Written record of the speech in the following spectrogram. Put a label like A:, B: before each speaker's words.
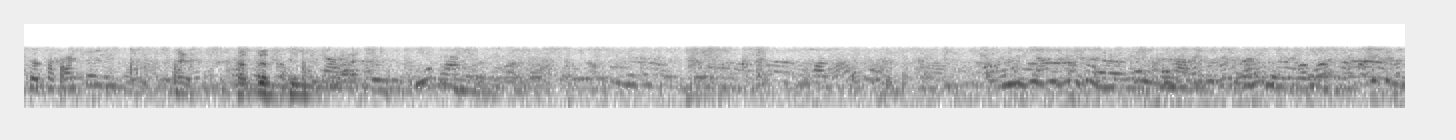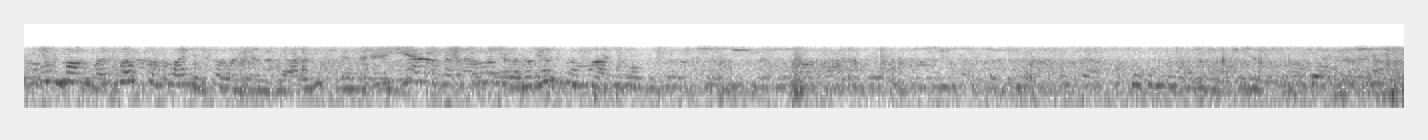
A: Что-то хотели?
B: Thank you.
